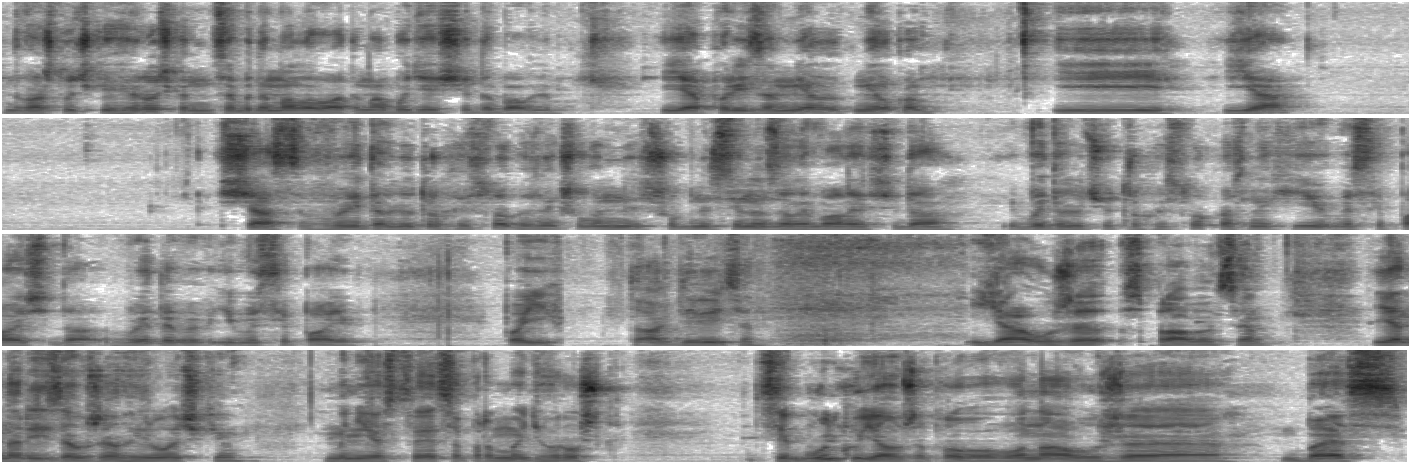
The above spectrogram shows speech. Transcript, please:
два штучки гірочка, ну це буде маловато, мабуть, я ще добавлю. Я порізав мел, мелко. І я зараз видавлю трохи соку з них, щоб вони щоб не сильно заливали сюди. І видавлю трохи сока з них і висипаю сюди. Видавив і висипаю. Поїхав. Так, дивіться. Я вже справився. Я нарізав вже огірочки. Мені остається промити горошок. Цибульку я вже пробував. Вона вже без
